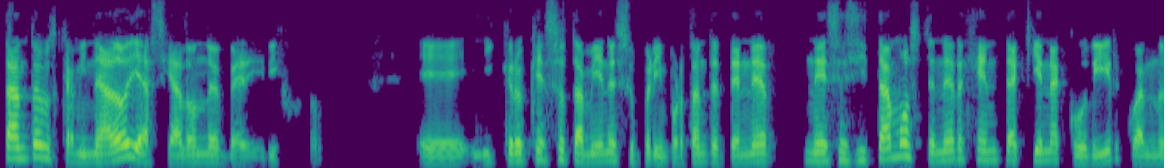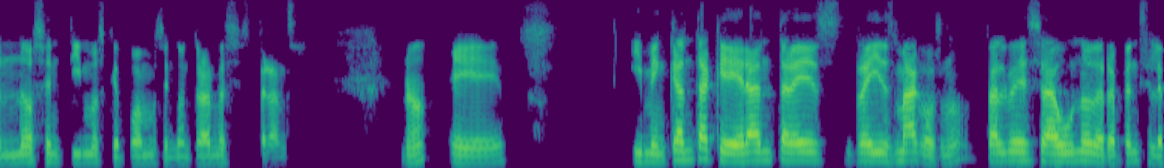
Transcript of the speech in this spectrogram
tanto hemos caminado y hacia dónde me dirijo. Eh, y creo que eso también es súper importante tener. Necesitamos tener gente a quien acudir cuando no sentimos que podemos encontrar nuestra esperanza. ¿no? Eh, y me encanta que eran tres reyes magos, ¿no? Tal vez a uno de repente se le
